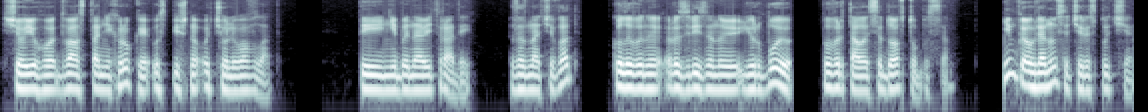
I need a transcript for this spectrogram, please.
що його два останніх роки успішно очолював влад. Ти ніби навіть радий, зазначив Влад, коли вони розрізненою юрбою поверталися до автобуса. Дімка оглянувся через плече.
